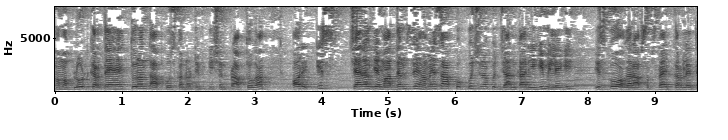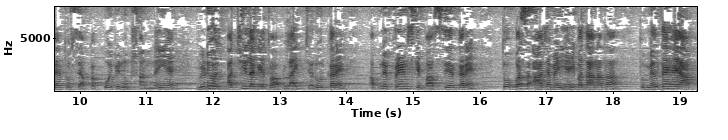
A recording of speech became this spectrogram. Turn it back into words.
हम अपलोड करते हैं, तुरंत आपको उसका नोटिफिकेशन प्राप्त होगा। और इस चैनल के माध्यम से हमेशा आपको कुछ न कुछ जानकारी ही मिलेगी। इसको अगर आप सब्सक्राइब कर लेते हैं तो उससे आपका कोई भी नुकसान नहीं है। वीडियो अच्छी लगे तो आप लाइक ज़रूर करें, अपने फ्रेंड्स के पास शेयर करें। तो बस आज हमें यही बताना था। तो मिलते हैं आप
